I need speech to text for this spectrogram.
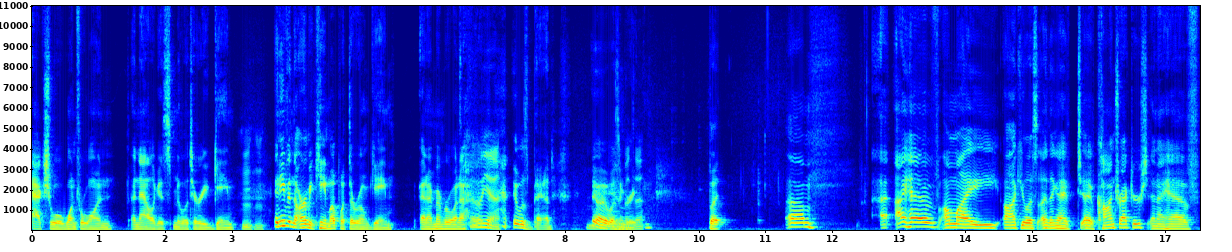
actual one for one analogous military game. And even the army came up with their own game. And I remember when I Oh yeah, it was bad. Yeah, it wasn't great. that. But um, I, I have on my Oculus. I think I have two, I have contractors and I have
